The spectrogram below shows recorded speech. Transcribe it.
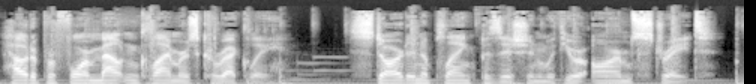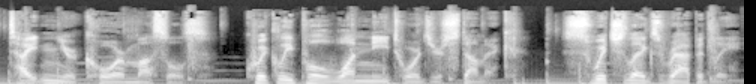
How to perform mountain climbers correctly. Start in a plank position with your arms straight. Tighten your core muscles. Quickly pull one knee towards your stomach. Switch legs rapidly,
